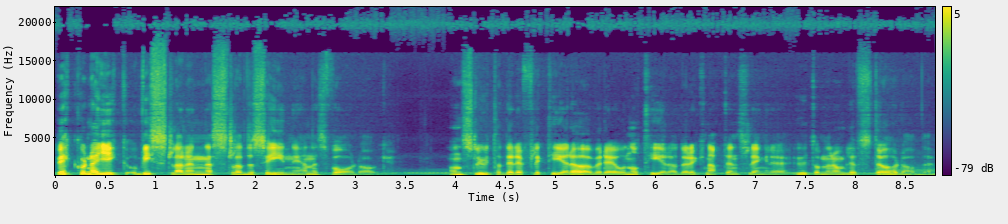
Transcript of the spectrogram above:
Veckorna gick och visslaren nästlade sig in i hennes vardag. Hon slutade reflektera över det och noterade det knappt ens längre, utom när hon blev störd av det.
